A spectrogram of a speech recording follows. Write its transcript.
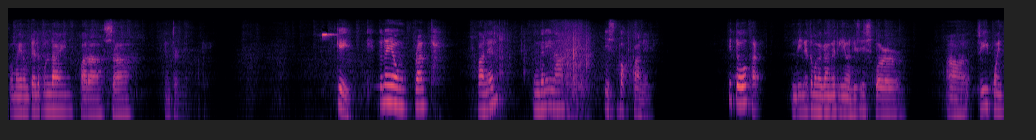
Kung mayroong telephone line para sa internet. Okay. Okay. Ito na yung front panel. Yung ganina is back panel. Ito, ah, hindi na ito magagamit ngayon. This is for uh, 3.5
